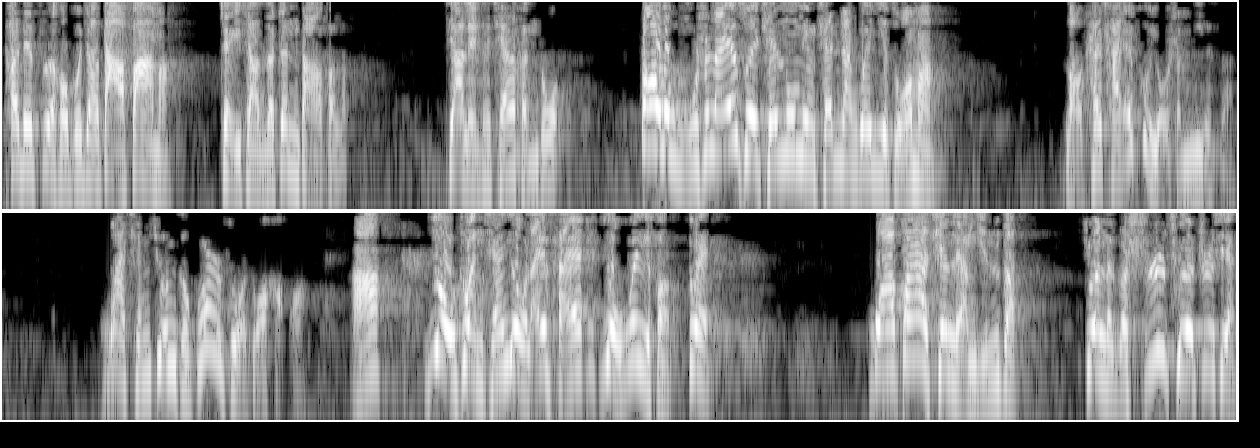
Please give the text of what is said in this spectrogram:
他这字号不叫大发吗？这下子真大发了，家里的钱很多。到了五十来岁，钱如命钱掌柜一琢磨，老开柴铺有什么意思？花钱捐个官儿做多好啊！啊，又赚钱又来财又威风，对，花八千两银子捐了个十缺知县，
